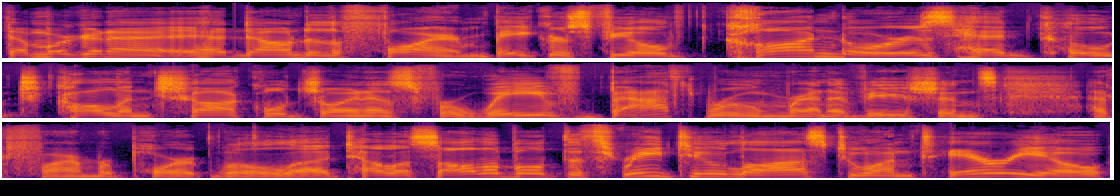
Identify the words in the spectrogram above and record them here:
Then we're going to head down to the farm. Bakersfield Condors head coach Colin Chaulk will join us for wave bathroom renovations at Farm Report. Will uh, tell us all about the 3 2 loss lost to Ontario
